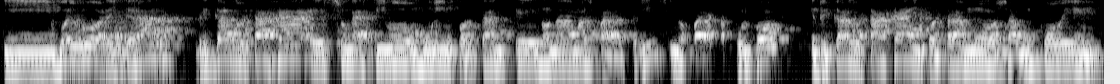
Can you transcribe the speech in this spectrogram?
y vuelvo a reiterar, Ricardo Taja es un activo muy importante, no nada más para el PRI, sino para Acapulco. En Ricardo Taja encontramos a un joven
